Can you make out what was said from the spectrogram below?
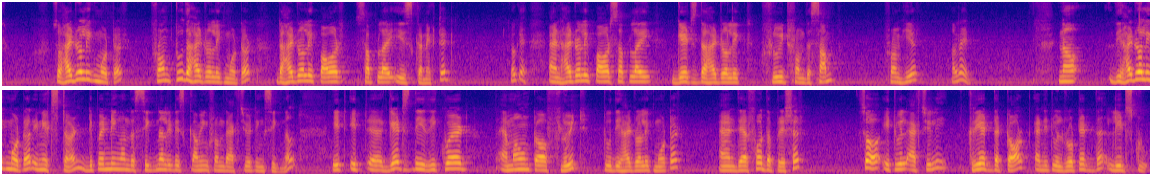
So, hydraulic motor from to the hydraulic motor the hydraulic power supply is connected okay, and hydraulic power supply gets the hydraulic fluid from the sump from here all right. Now, the hydraulic motor in its turn depending on the signal it is coming from the actuating signal it, it uh, gets the required amount of fluid to the hydraulic motor and therefore, the pressure. So, it will actually create the torque and it will rotate the lead screw.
